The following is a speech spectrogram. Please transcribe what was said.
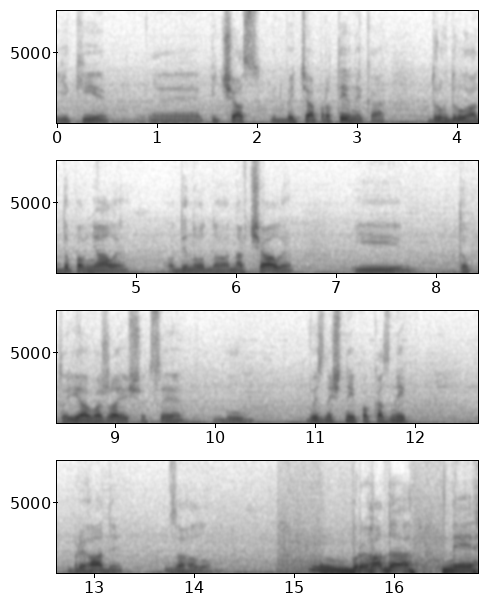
які е, під час відбиття противника друг друга доповняли, один одного навчали. І тобто я вважаю, що це був визначний показник бригади загалом. Бригада не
